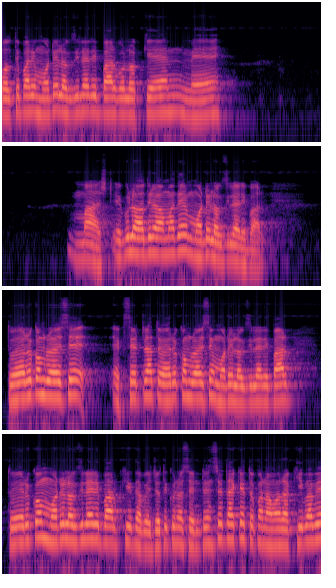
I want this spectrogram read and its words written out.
বলতে পারি মডেল অক্সিলারি বার বলো ক্যান মে মাস্ট এগুলো আমাদের মডেল অক্সিলারি বার তো এরকম রয়েছে এক্সেট্রা তো এরকম রয়েছে মডেল অক্সিলারি বার তো এরকম মডেল অক্সিলারি বার্ব কী যাবে যদি কোনো সেন্টেন্সে থাকে, তখন আমরা কীভাবে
